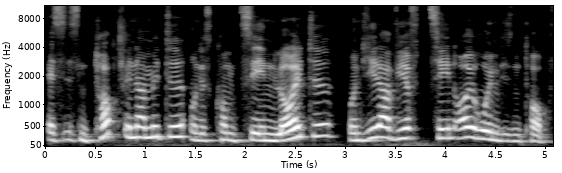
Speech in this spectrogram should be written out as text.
es ist ein Topf in der Mitte und es kommen zehn Leute und jeder wirft zehn Euro in diesen Topf.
